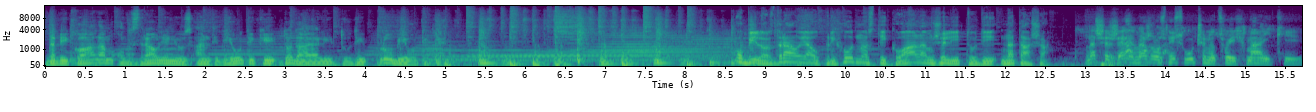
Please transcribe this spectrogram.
da bi koalam ob zdravljenju z antibiotiki dodajali tudi probiotike. Obilo zdravja v prihodnosti koalam želi tudi Nataša. Naše žene, nažalost, nisu učene od svojih majki,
